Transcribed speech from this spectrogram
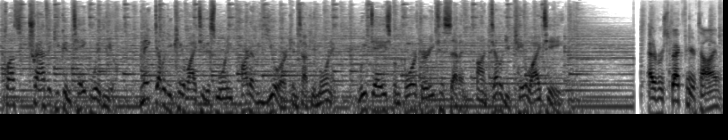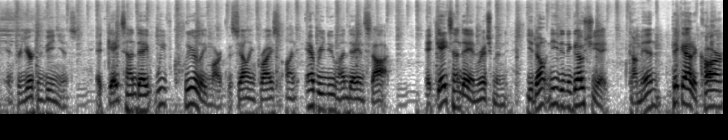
plus traffic you can take with you. Make WKYT this morning part of your Kentucky morning. Weekdays from 4:30 to 7 on WKYT. Out of respect for your time and for your convenience, at Gates Hyundai, we've clearly marked the selling price on every new Hyundai in stock. At Gates Hyundai in Richmond, you don't need to negotiate. Come in, pick out a car,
